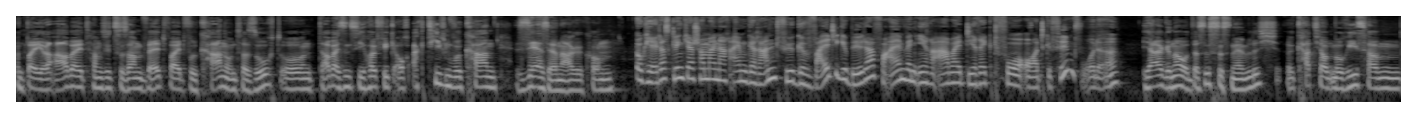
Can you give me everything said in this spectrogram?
und bei ihrer Arbeit haben sie zusammen weltweit Vulkane untersucht und dabei sind sie häufig auch aktiven Vulkanen sehr, sehr nahe gekommen. Okay, das klingt ja schon mal nach einem Garant für gewaltige Bilder, vor allem wenn ihre Arbeit direkt vor Ort gefilmt wurde. Ja, genau, das ist es nämlich. Katja und Maurice haben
